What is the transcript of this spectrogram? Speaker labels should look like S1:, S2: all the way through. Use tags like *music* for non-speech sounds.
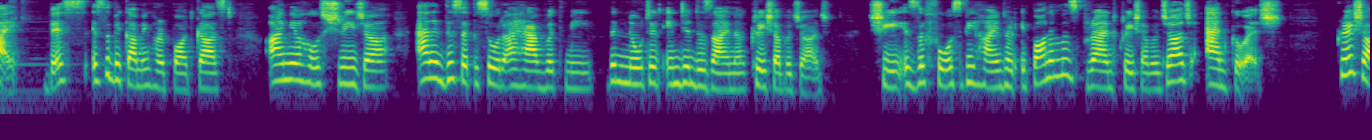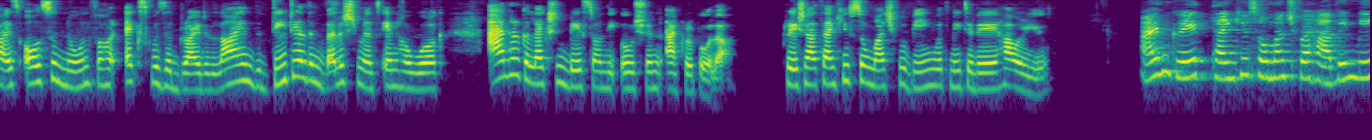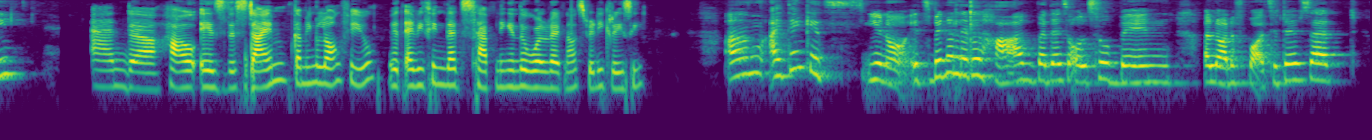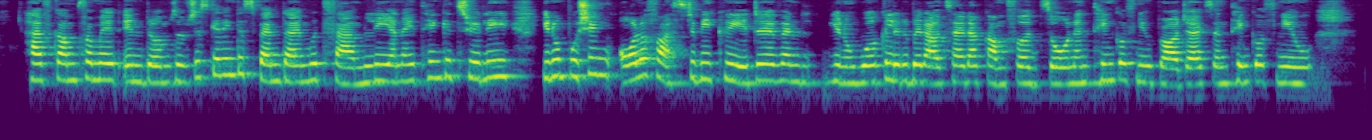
S1: Hi, this is the Becoming Her podcast. I'm your host Shrija, and in this episode, I have with me the noted Indian designer Kresha Bajaj. She is the force behind her eponymous brand Kresha Bajaj and Koesh. Kresha is also known for her exquisite bridal line, the detailed embellishments in her work, and her collection based on the ocean Acropola. Kresha, thank you so much for being with me today. How are you?
S2: I'm great. Thank you so much for having me.
S1: And uh, how is this time coming along for you with everything that's happening in the world right now? It's pretty crazy.
S2: Um, I think it's, you know, it's been a little hard, but there's also been a lot of positives that have come from it in terms of just getting to spend time with family. And I think it's really, you know, pushing all of us to be creative and, you know, work a little bit outside our comfort zone and think of new projects and think of new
